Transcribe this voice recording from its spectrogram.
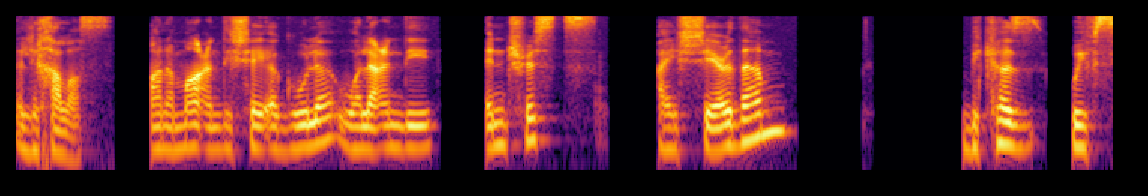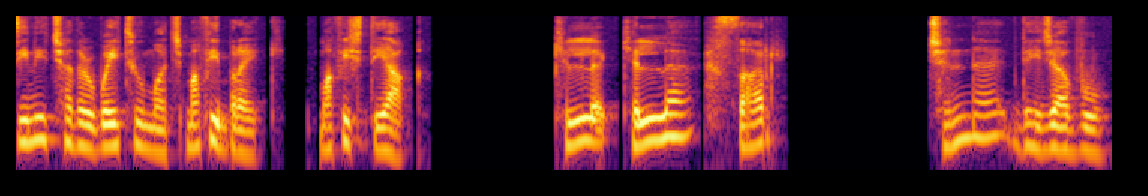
اللي خلاص أنا ما عندي شيء أقوله ولا عندي interests I share them because we've seen each other way too much. ما في break ما في اشتياق. كله كله صار كنا déjà vu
